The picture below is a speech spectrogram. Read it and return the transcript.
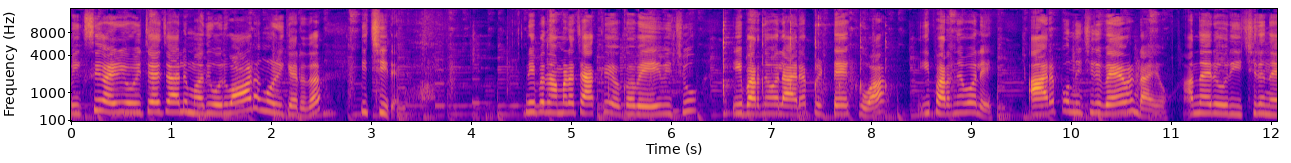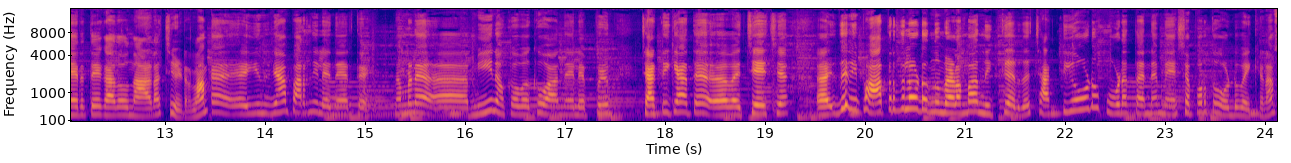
മിക്സി കഴുകി ഒഴിച്ചേച്ചാലും മതി ഒരുപാടങ്ങ് ഒഴിക്കരുത്. ഇച്ചിരി ഇനിയിപ്പോൾ നമ്മുടെ ചക്കയൊക്കെ വേവിച്ചു ഈ പറഞ്ഞ പോലെ അരപ്പിട്ടേക്കുക ഈ പറഞ്ഞ പോലെ അരപ്പൊന്ന് ഇച്ചിരി വേവണ്ടായോ? അന്നേരം ഒരു ഇച്ചിരി നേരത്തേക്ക് അതൊന്ന് അടച്ചിടണം. ഞാൻ പറഞ്ഞില്ലേ നേരത്തെ നമ്മൾ മീനൊക്കെ വെക്കുവാന്നേൽ എപ്പോഴും ചട്ടിക്കകത്ത് വെച്ചേച്ച് ഇതിന് ഈ പാത്രത്തിലോട്ടൊന്നും വിളമ്പാൻ നിൽക്കരുത് ചട്ടിയോട് കൂടെ തന്നെ മേശപ്പുറത്ത് കൊണ്ടുവയ്ക്കണം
